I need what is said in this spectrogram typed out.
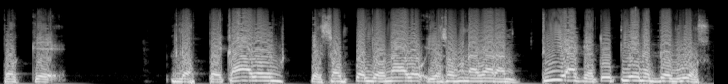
Porque los pecados te son perdonados y eso es una garantía que tú tienes de Dios.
